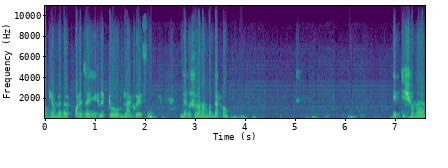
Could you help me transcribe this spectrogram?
ওকে আমরা এবার পরে যাই এখানে একটু ব্ল্যাঙ্ক হয়েছে দেখো ষোলো নম্বর দেখো। একটি সোনার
